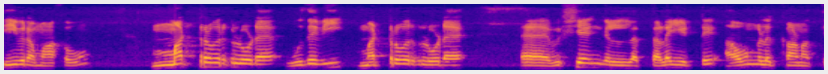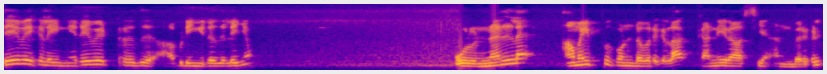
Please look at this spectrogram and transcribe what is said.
தீவிரமாகவும் மற்றவர்களோட உதவி மற்றவர்களோட விஷயங்களில் தலையிட்டு அவங்களுக்கான தேவைகளை நிறைவேற்றுறது அப்படிங்கிறதுலையும் ஒரு நல்ல அமைப்பு கொண்டவர்களாக கன்னிராசி அன்பர்கள்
